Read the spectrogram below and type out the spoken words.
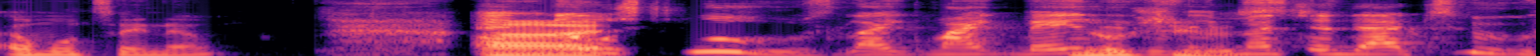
I won't say no. And Uh, no shoes, like Mike Bailey, no they mentioned that too.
